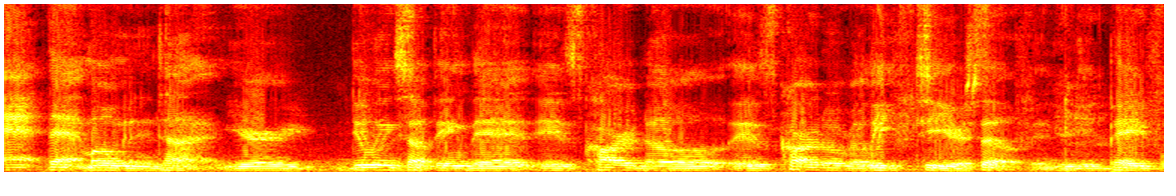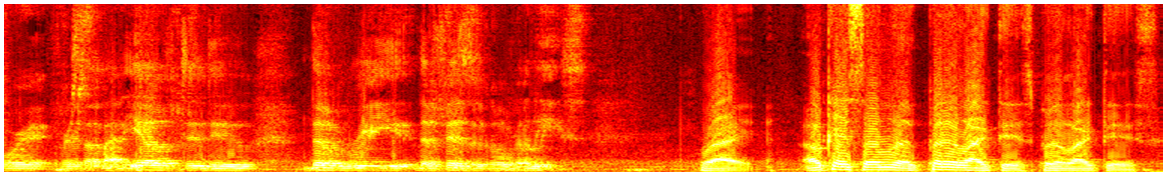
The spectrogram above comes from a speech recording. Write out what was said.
at that moment in time. You're doing something that is cardinal is cardinal relief to yourself, and you're getting paid for it for somebody else to do the re the physical release. Right. Okay, so look, put it like this. Put it like this.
